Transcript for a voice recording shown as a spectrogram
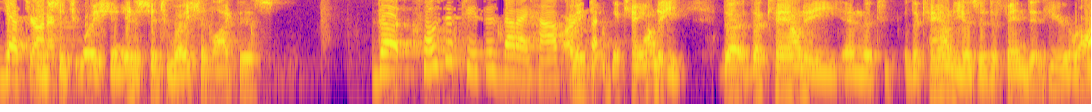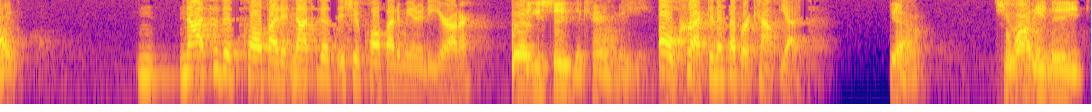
Yes, Your in Honor. a situation, in a situation like this? The closest cases that I have are I mean, se- the county, the, the county and the, the county is a defendant here, right? not to this qualified, not to this issue of qualified immunity, Your Honor. Well, you sued the county, Oh, correct, in a separate count, yes. yeah. So You why have do a- you need,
